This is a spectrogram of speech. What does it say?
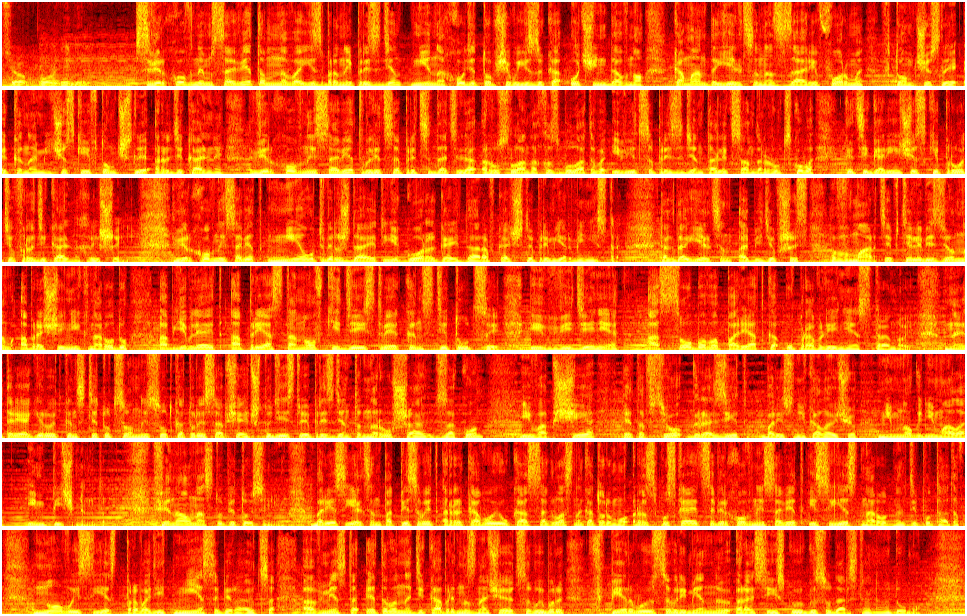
все поняли. С Верховным Советом новоизбранный президент не находит общего языка очень давно. Команда Ельцина за реформы, в том числе экономические, в том числе радикальные. Верховный Совет в лице председателя Руслана Хасбулатова и вице-президента Александра Рудского категорически против радикальных решений. Верховный Совет не утверждает Егора Гайдара в качестве премьер-министра. Тогда Ельцин, обидевшись, в марте в телевизионном обращении к народу объявляет о приостановке действия Конституции и введении особого порядка управления страной. На это реагирует Конституционный суд, который сообщает, что действия президента нарушают закон, и вообще это все грозит Борису Николаевичу ни много ни мало импичментом. Финал наступит осенью. Борис Ельцин подписывает роковой указ, согласно которому распускается Верховный Совет и съезд народных депутатов. Новый съезд проводить не собираются, а вместо Вместо этого на декабрь назначаются выборы в первую современную Российскую Государственную Думу.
